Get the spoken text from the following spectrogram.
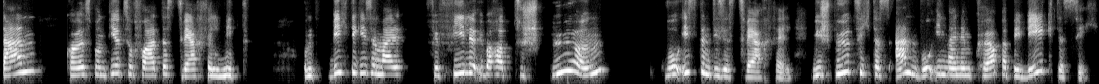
dann korrespondiert sofort das Zwerchfell mit. Und wichtig ist einmal für viele überhaupt zu spüren, wo ist denn dieses Zwerchfell? Wie spürt sich das an? Wo in meinem Körper bewegt es sich?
